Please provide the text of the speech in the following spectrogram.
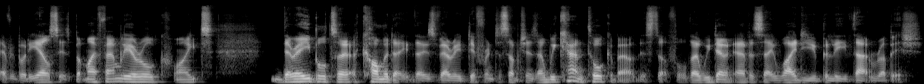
everybody else is. But my family are all quite they're able to accommodate those very different assumptions. And we can talk about this stuff, although we don't ever say, why do you believe that rubbish?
